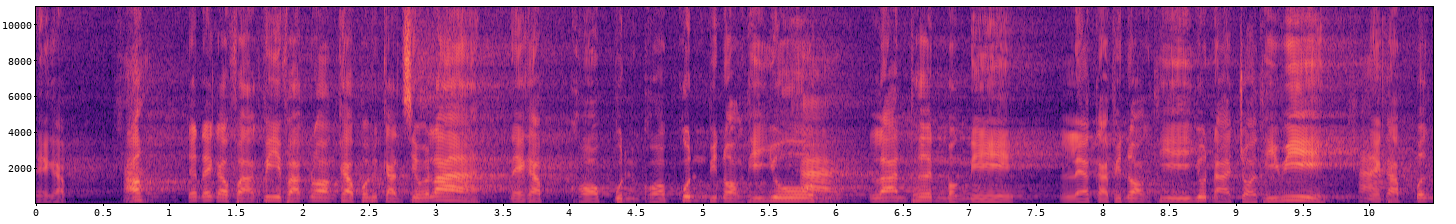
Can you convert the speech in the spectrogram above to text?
นะครับเอาจังได้กับฝากพี่ฝากน้องครับผู้พิการเสียเวลานะครับขอบคุณขอบคุณพี่น้องที่อยู่ค่ะล้านเพิ่นหมองนีแล้วกับพี่น้องที่อยุ่หน้าจอทีวีค่ะนะครับเบิ้ง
